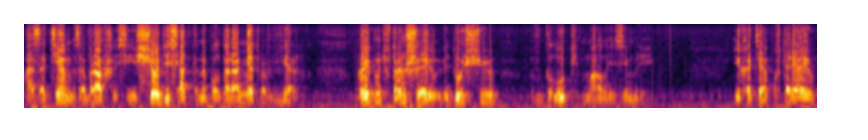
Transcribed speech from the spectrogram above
а затем, забравшись еще десятка на полтора метров вверх, прыгнуть в траншею, ведущую вглубь малой земли. И хотя, повторяю,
